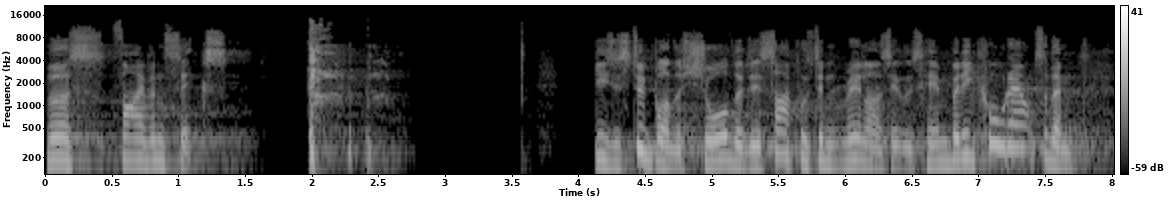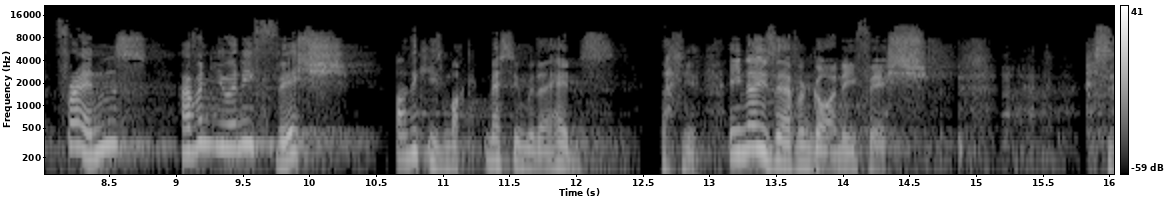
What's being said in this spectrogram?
Verse 5 and 6. Jesus stood by the shore. The disciples didn't realize it was him, but he called out to them, Friends, haven't you any fish? I think he's messing with their heads. he knows they haven't got any fish.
